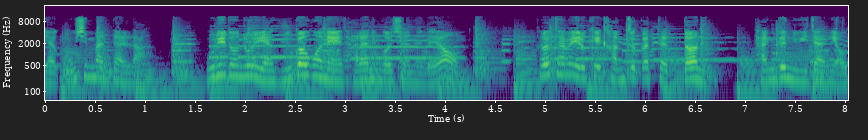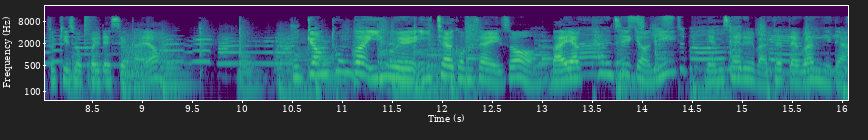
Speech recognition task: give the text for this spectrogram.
약 50만 달러. 우리 돈으로 약 6억 원에 달하는 것이었는데요. 그렇다면 이렇게 감쪽 같았던 당근 위장이 어떻게 적발됐을까요? 국경 통과 이후에 2차 검사에서 마약 탐지견이 냄새를 맡았다고 합니다.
